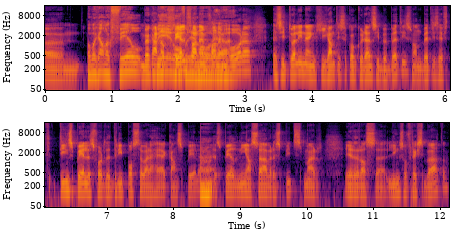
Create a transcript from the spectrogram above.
Um, maar we gaan nog veel We gaan nog veel van hem, horen, van hem horen. Hij zit wel in een gigantische concurrentie bij Betis, want Betis heeft tien spelers voor de drie posten waar hij kan spelen. Mhm. Hij speelt niet als zuivere spits, maar eerder als uh, links of rechts buiten.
